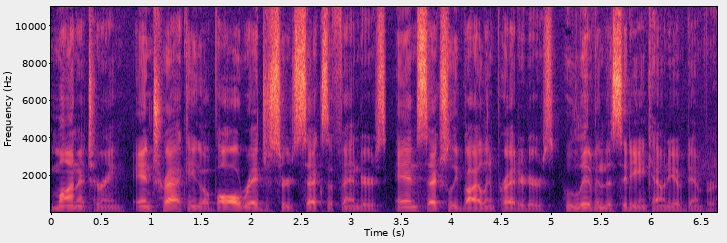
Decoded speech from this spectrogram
monitoring, and tracking of all registered sex offenders and sexually violent predators who live in the City and County of Denver.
